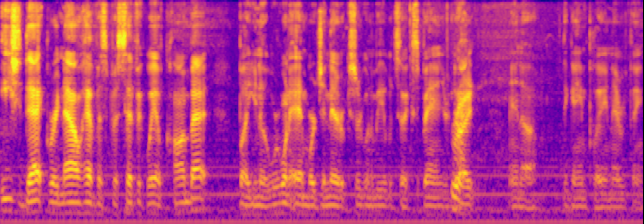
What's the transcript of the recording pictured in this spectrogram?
each deck right now have a specific way of combat, but you know we're going to add more generic, so you're going to be able to expand your deck Right. and uh, the gameplay and everything.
